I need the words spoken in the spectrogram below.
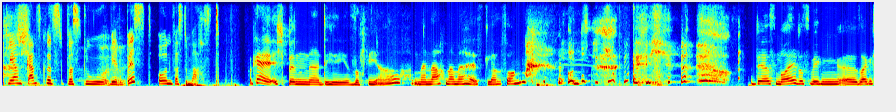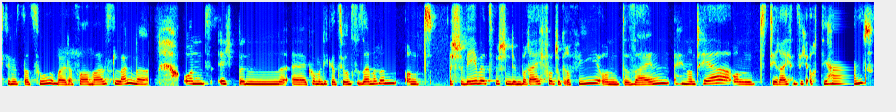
Klär uns ganz kurz, was du, wer du bist und was du machst. Okay, ich bin äh, die Sophia. Mein Nachname heißt Lasson. Und ich, der ist neu, deswegen äh, sage ich den jetzt dazu, weil davor war es Langner. Und ich bin äh, Kommunikationsdesignerin und schwebe zwischen dem Bereich Fotografie und Design hin und her und die reichen sich auch die Hand.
